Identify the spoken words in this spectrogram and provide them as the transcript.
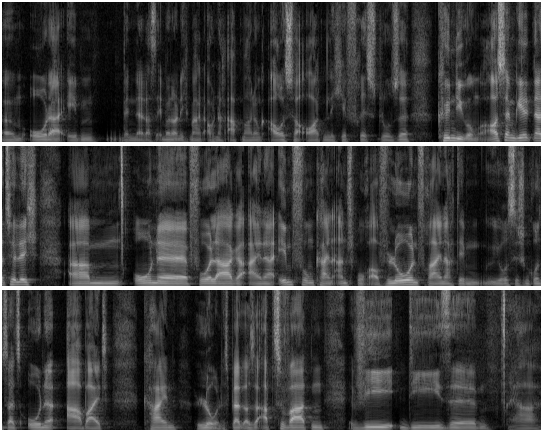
ähm, oder eben, wenn er das immer noch nicht macht, auch nach Abmahnung außerordentliche fristlose Kündigung. Außerdem gilt natürlich, ähm, ohne Vorlage einer Impfung kein Anspruch auf Lohn, frei nach dem juristischen Grundsatz ohne Arbeit kein Lohn. Es bleibt also abzuwarten, wie diese ja,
